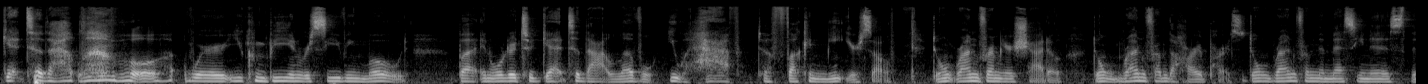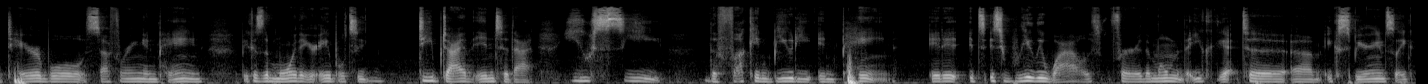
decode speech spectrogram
get to that level where you can be in receiving mode. But in order to get to that level, you have to fucking meet yourself. Don't run from your shadow. Don't run from the hard parts. Don't run from the messiness, the terrible suffering and pain, because the more that you're able to deep dive into that, you see the fucking beauty in pain. It, it it's it's really wild for the moment that you could get to um, experience like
